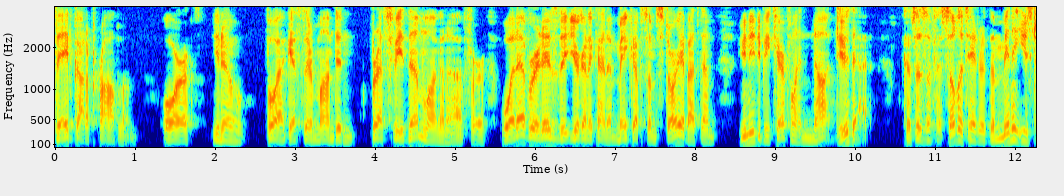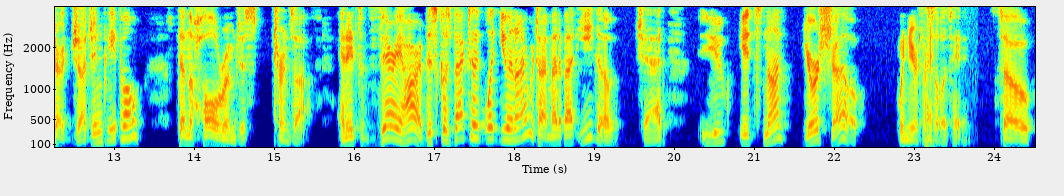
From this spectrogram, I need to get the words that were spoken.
they've got a problem or, you know, boy, I guess their mom didn't breastfeed them long enough or whatever it is that you're going to kind of make up some story about them, you need to be careful and not do that. Because as a facilitator, the minute you start judging people, then the whole room just turns off. And it's very hard. This goes back to what you and I were talking about about ego, Chad. You, it's not your show when you're facilitating. Right. So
